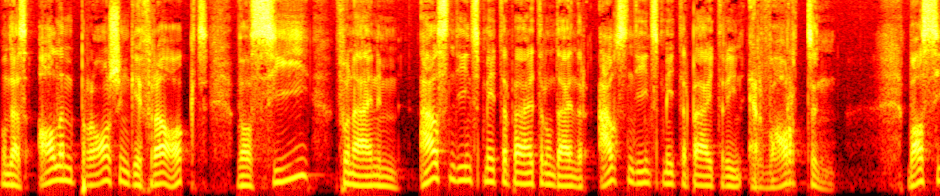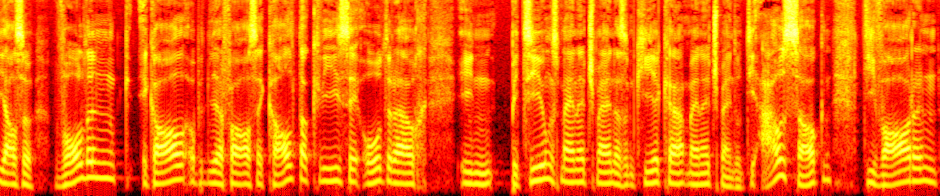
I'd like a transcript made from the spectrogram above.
und aus allen Branchen gefragt, was sie von einem Außendienstmitarbeiter und einer Außendienstmitarbeiterin erwarten. Was sie also wollen, egal ob in der Phase Kaltakquise oder auch in Beziehungsmanagement, also im Key Account Management. Und die Aussagen, die waren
